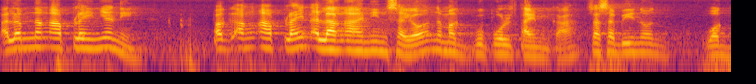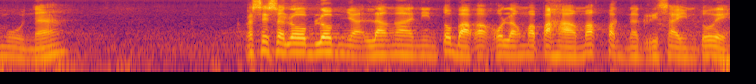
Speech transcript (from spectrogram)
alam ng upline yan eh. Pag ang upline alanganin sa'yo na magpo-full time ka, sasabihin nun, wag muna. Kasi sa loob-loob niya, langanin to, baka ko lang mapahamak pag nag-resign to eh.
